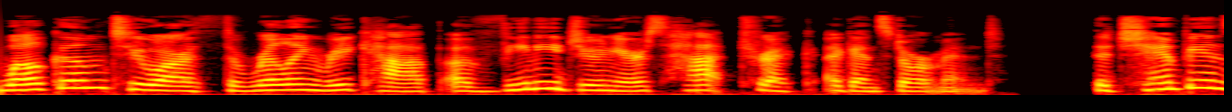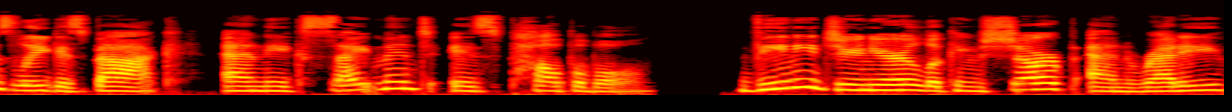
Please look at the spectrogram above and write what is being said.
Welcome to our thrilling recap of Vini Jr.'s hat trick against Dortmund. The Champions League is back, and the excitement is palpable. Vini Jr. looking sharp and ready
